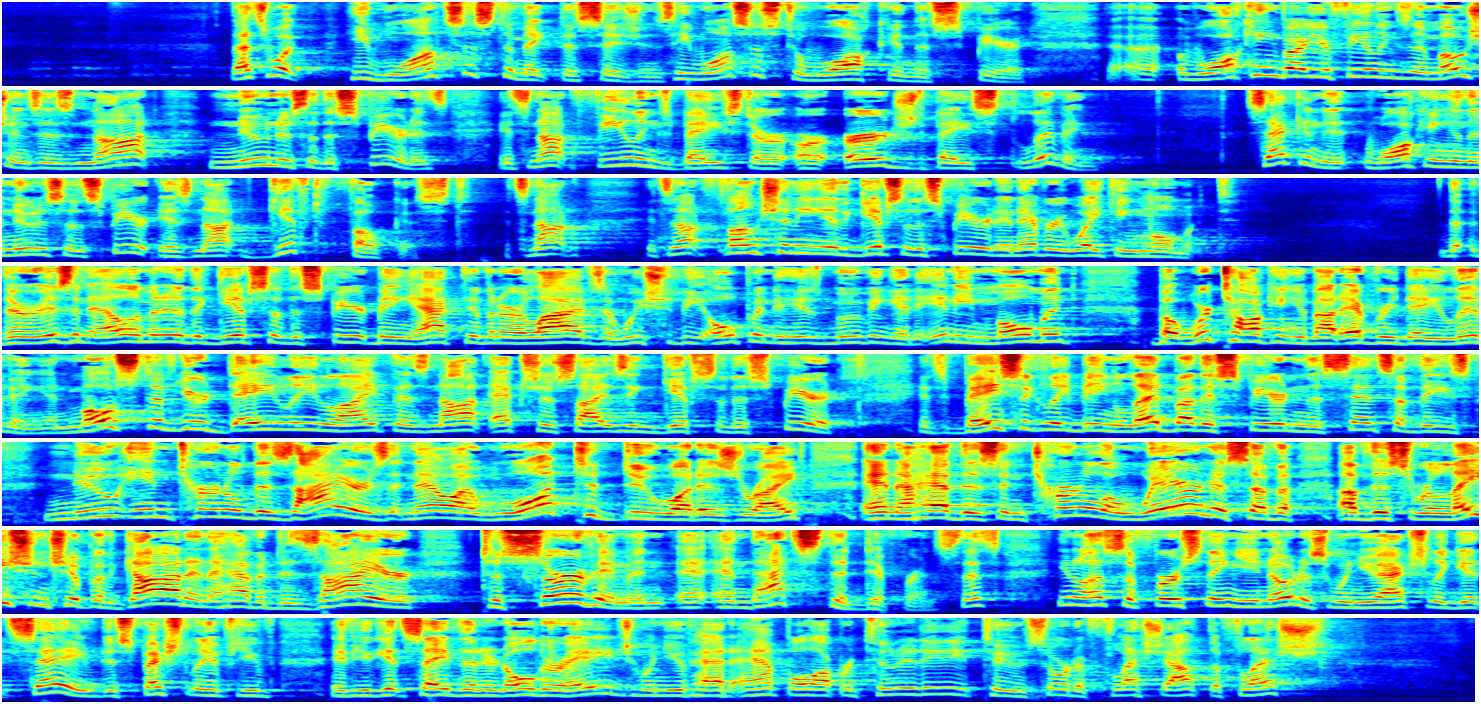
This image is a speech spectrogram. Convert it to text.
That's what he wants us to make decisions. He wants us to walk in the Spirit. Uh, walking by your feelings and emotions is not newness of the Spirit, it's, it's not feelings based or, or urged based living. Second, walking in the newness of the Spirit is not gift focused. It's not it's not functioning in the gifts of the Spirit in every waking moment. There is an element of the gifts of the Spirit being active in our lives, and we should be open to His moving at any moment. But we're talking about everyday living. And most of your daily life is not exercising gifts of the Spirit. It's basically being led by the Spirit in the sense of these new internal desires that now I want to do what is right, and I have this internal awareness of, of this relationship with God, and I have a desire to serve Him, and, and that's the difference. That's, you know, that's the first thing you notice when you actually get saved, especially if, you've, if you get saved at an older age, when you've had ample opportunity to sort of flesh out the flesh.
